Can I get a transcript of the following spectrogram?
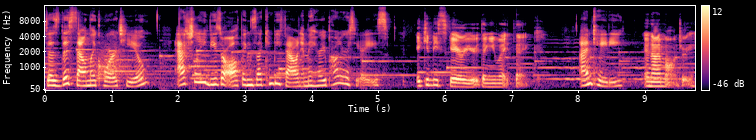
Does this sound like horror to you? Actually, these are all things that can be found in the Harry Potter series. It can be scarier than you might think. I'm Katie, And I'm Audrey.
